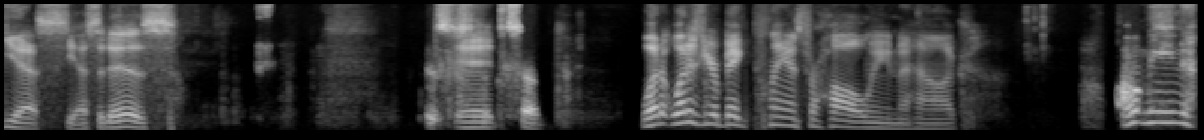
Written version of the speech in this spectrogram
Yes, yes, it is. It- So, What What is your big plans for Halloween, Mahalik? I mean,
